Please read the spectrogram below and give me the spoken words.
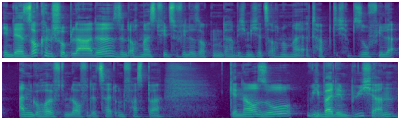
In der Sockenschublade sind auch meist viel zu viele Socken. Da habe ich mich jetzt auch nochmal ertappt. Ich habe so viele angehäuft im Laufe der Zeit, unfassbar. Genauso wie bei den Büchern.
